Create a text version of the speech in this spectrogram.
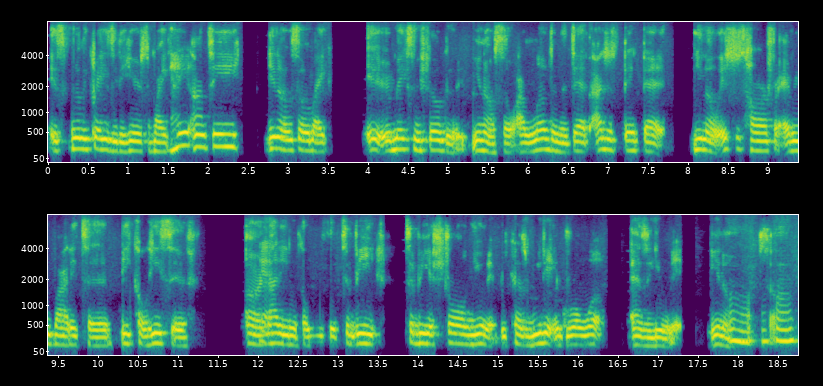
it's really crazy to hear somebody, hey, auntie, you know, so like it, it makes me feel good, you know. So I love them to death. I just think that, you know, it's just hard for everybody to be cohesive, or yeah. not even cohesive, to be to be a strong unit because we didn't grow up as a unit, you know. Mm-hmm. So. Mm-hmm.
